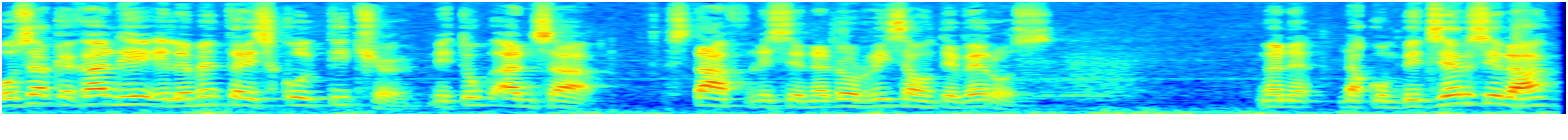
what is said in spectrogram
Usa ka kanhi elementary school teacher nitugan sa staff ni Senador Risa Hontiveros nga na, nakumbinser sila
